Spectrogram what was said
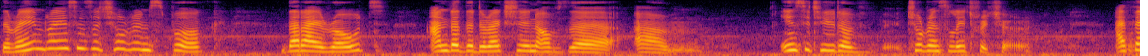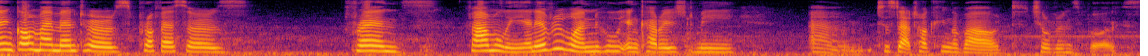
The Rain Race is a children's book that I wrote under the direction of the um, Institute of Children's Literature. I thank all my mentors, professors, friends, family, and everyone who encouraged me um, to start talking about children's books.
